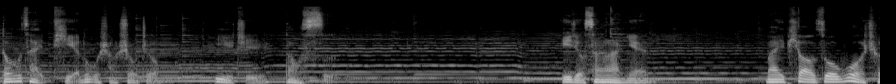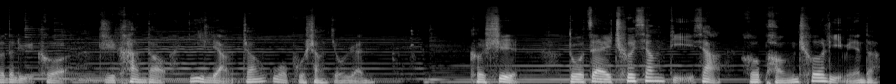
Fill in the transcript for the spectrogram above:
都在铁路上受折磨，一直到死。一九三二年。买票坐卧车的旅客只看到一两张卧铺上有人，可是躲在车厢底下和篷车里面的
